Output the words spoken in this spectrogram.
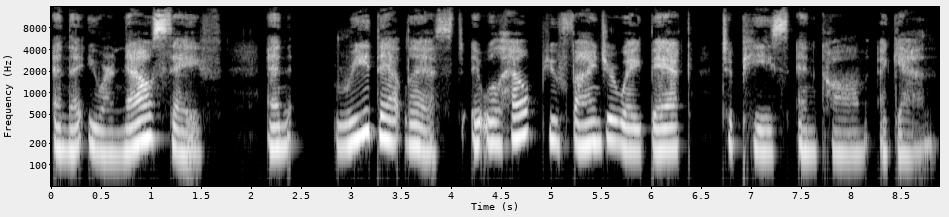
and that you are now safe and read that list. It will help you find your way back to peace and calm again.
